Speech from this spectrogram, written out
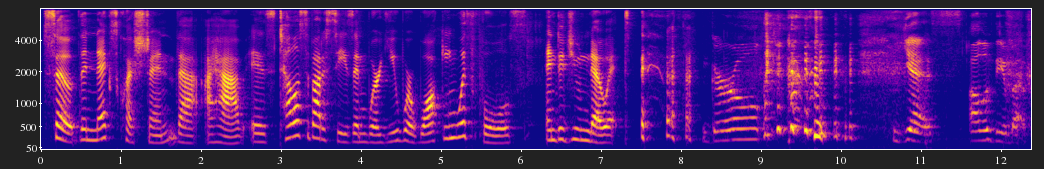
So, the next question that I have is tell us about a season where you were walking with fools and did you know it? Girl, yes, all of the above.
